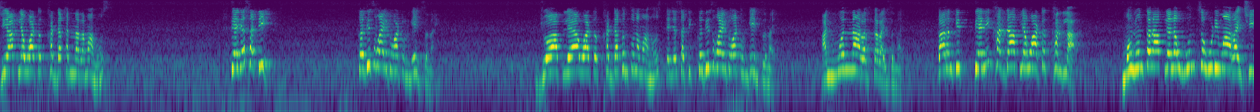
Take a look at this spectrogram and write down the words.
जी आपल्या वाटत खड्डा खाणारा माणूस त्याच्यासाठी कधीच वाईट वाटून घ्यायचं नाही. जो आपल्या वाटत खड्डा खणतो ना माणूस त्याच्यासाठी कधीच वाईट वाटून घ्यायचं नाही. आणि मन नाराज करायचं नाही. कारण की त्यांनी खड्डा आपल्या वाटत खांदला म्हणून तर आपल्याला उंच उडी मारायची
